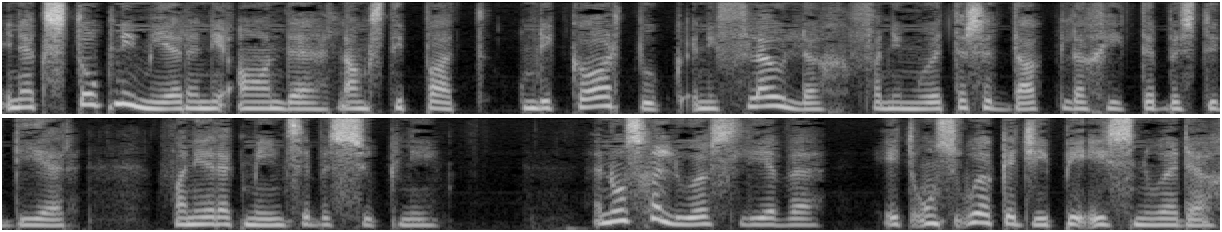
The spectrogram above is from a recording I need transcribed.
en ek stop nie meer in die aande langs die pad om die kaartboek in die flou lig van die motor se dakliggie te bestudeer wanneer ek mense besoek nie. In ons geloofslewe het ons ook 'n GPS nodig.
